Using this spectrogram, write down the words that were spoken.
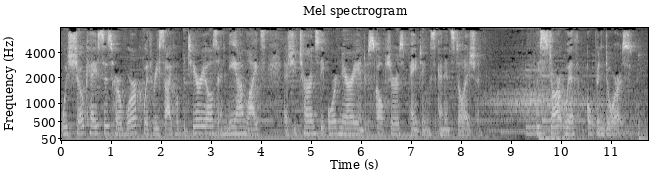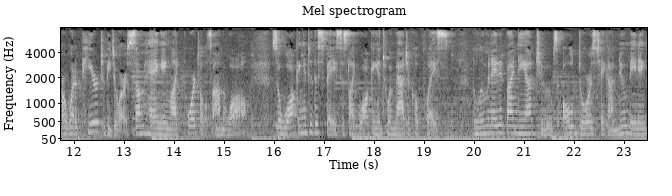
which showcases her work with recycled materials and neon lights as she turns the ordinary into sculptures, paintings, and installation. We start with open doors, or what appear to be doors, some hanging like portals on the wall. So walking into the space is like walking into a magical place. Illuminated by neon tubes, old doors take on new meaning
